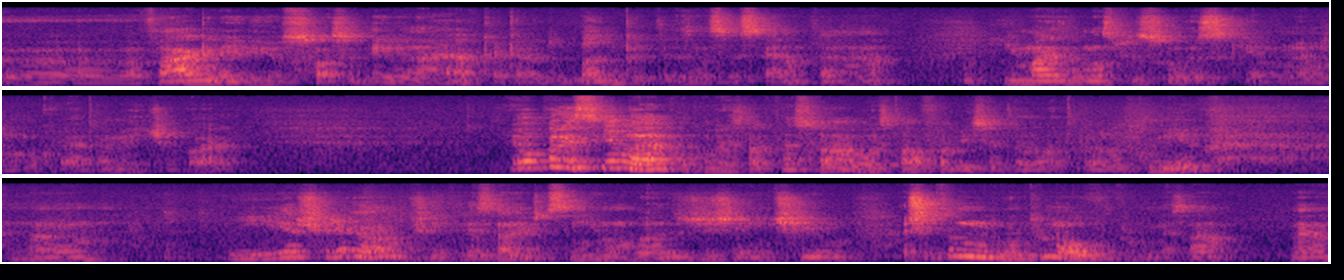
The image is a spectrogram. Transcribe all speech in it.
uh, Wagner e o sócio dele na época, que era do Bunker 360, né? E mais algumas pessoas, que eu não lembro corretamente agora. Eu apareci lá para conversar com o pessoal, gostava, o Fabrício até lá trabalhando comigo. Né? E achei legal, achei interessante, assim, um bando de gente. Achei tudo muito novo para começar, né?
